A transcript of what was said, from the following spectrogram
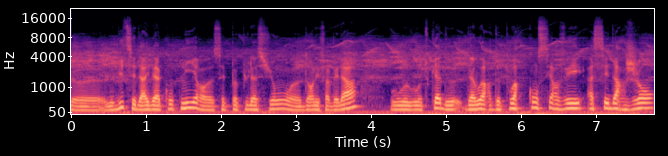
le but, c'est d'arriver à contenir cette population dans les favelas ou, en tout cas de, d'avoir, de pouvoir conserver assez d'argent.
